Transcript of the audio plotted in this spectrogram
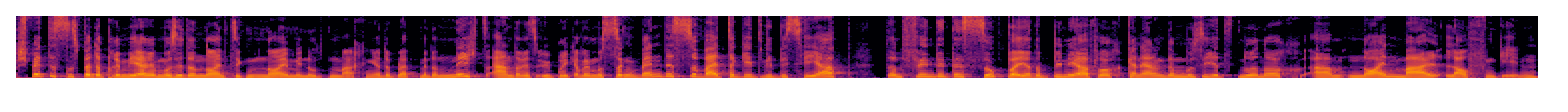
spätestens bei der Premiere muss ich dann 90 neue Minuten machen. Ja, da bleibt mir dann nichts anderes übrig. Aber ich muss sagen, wenn das so weitergeht wie bisher, dann finde ich das super. Ja, da bin ich einfach, keine Ahnung, dann muss ich jetzt nur noch ähm, neunmal laufen gehen.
